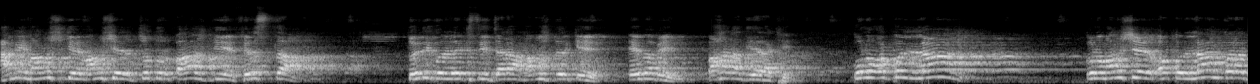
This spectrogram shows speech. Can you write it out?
আমি মানুষকে মানুষের চতুর্পাশ দিয়ে ফেরেশতা তৈরি করে রেখেছি যারা মানুষদেরকে এভাবে পাহারা দিয়ে রাখে। কোনো অকল্যাণ, কোন মানুষের অকল্যাণ করার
